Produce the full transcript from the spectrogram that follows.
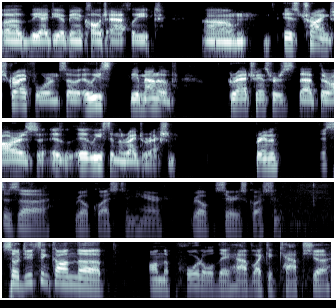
uh, the idea of being a college athlete um, is trying to strive for. And so at least the amount of grad transfers that there are is, is at least in the right direction. Brandon? This is a real question here, real serious question. So do you think on the on the portal they have like a captcha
